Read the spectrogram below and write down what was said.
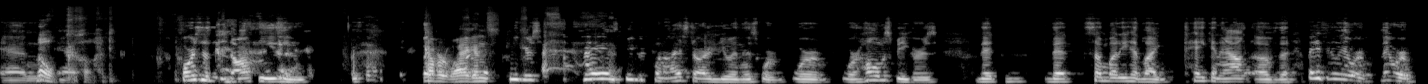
and, oh and god horses and donkeys and covered wagons speakers high-end speakers when i started doing this were were were home speakers that that somebody had like taken out of the basically they were they were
